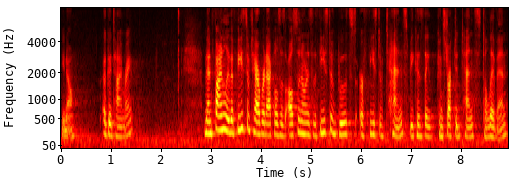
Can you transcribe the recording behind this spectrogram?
You know, a good time, right? And then finally, the Feast of Tabernacles is also known as the Feast of Booths or Feast of Tents because they constructed tents to live in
